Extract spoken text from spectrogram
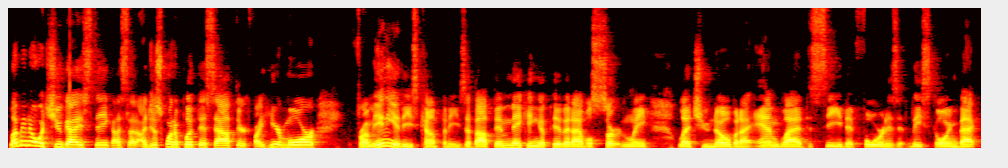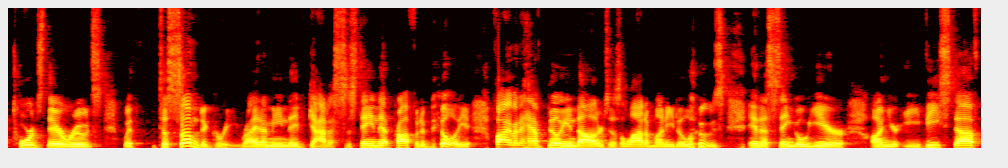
Let me know what you guys think. I said, I just want to put this out there. If I hear more from any of these companies about them making a pivot, I will certainly let you know. But I am glad to see that Ford is at least going back towards their roots with to some degree, right? I mean, they've got to sustain that profitability. Five and a half billion dollars is a lot of money to lose in a single year on your EV stuff.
